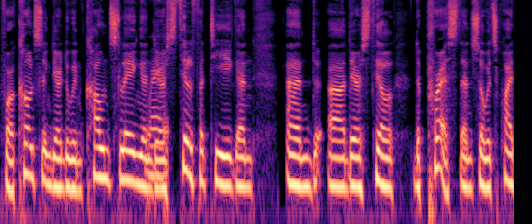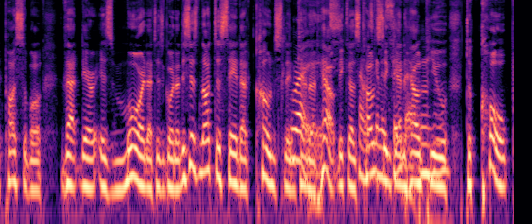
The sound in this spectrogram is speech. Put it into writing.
for counseling. They're doing counseling, and they're still fatigued and and uh, they're still depressed. And so it's quite possible that there is more that is going on. This is not to say that counseling Right. cannot help because I was gonna counseling can that. Mm-hmm. help you to cope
